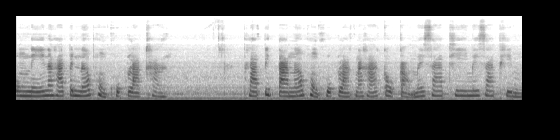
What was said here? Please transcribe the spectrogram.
องค์นี้นะคะ เป็นเนื้อผงคุกลักค่ะพลับปิดตาเนื้อผงคุกลักนะคะเก่าๆไม่ทราบที่ไม่ทราบพิมพ์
